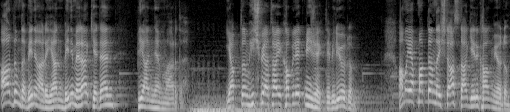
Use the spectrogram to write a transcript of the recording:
ardımda beni arayan, beni merak eden bir annem vardı. Yaptığım hiçbir hatayı kabul etmeyecekti biliyordum. Ama yapmaktan da işte asla geri kalmıyordum.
